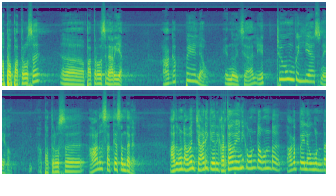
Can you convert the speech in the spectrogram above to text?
അപ്പോൾ പത്രോസ് പത്രോസിനറിയാം. അകപ്പേ ലവ് എന്ന് വെച്ചാൽ ഏറ്റവും വലിയ സ്നേഹം. പത്രോസ് ആൾ സത്യസന്ധന. അതുകൊണ്ട് അവൻ ചാടിക്കയറി കർത്താവ് എനിക്ക് ഉണ്ട് ഉണ്ട് അകപ്പേ ലവ് ഉണ്ട്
